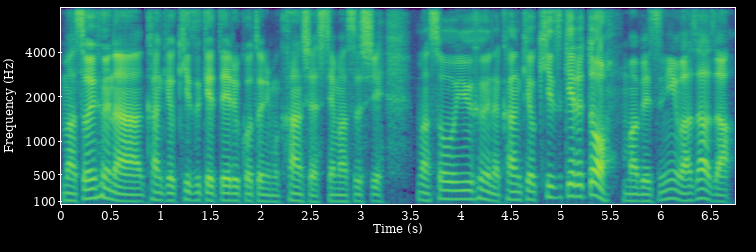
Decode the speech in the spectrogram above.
まあそういうふうな関係を築けていることにも感謝してますし、まあそういうふうな関係を築けると、まあ別にわざわざ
